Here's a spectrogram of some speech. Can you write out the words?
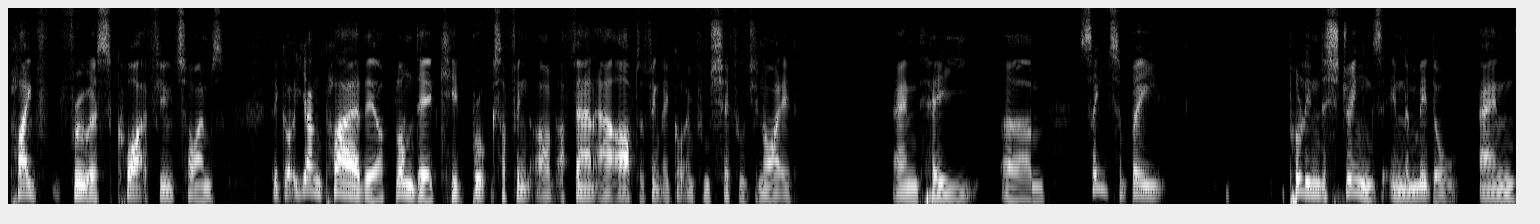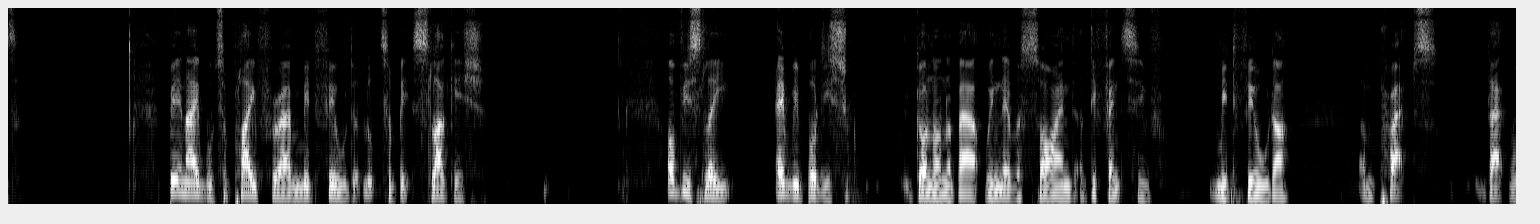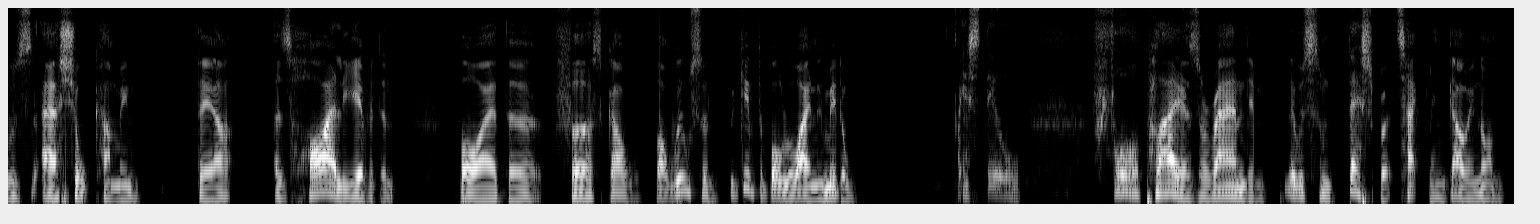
played through us quite a few times. They got a young player there, a blonde-haired kid Brooks. I think I, I found out after. I think they got him from Sheffield United, and he um, seemed to be pulling the strings in the middle and being able to play through our midfield that looked a bit sluggish. Obviously, everybody's gone on about we never signed a defensive midfielder, and perhaps that was our shortcoming there, as highly evident by the first goal by Wilson. We give the ball away in the middle. There's still four players around him. There was some desperate tackling going on.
